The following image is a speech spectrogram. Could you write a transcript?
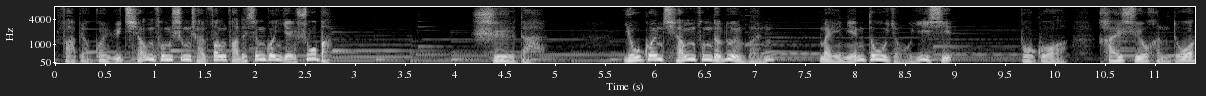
发表关于强风生产方法的相关演说吧？是的，有关强风的论文每年都有一些，不过还是有很多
